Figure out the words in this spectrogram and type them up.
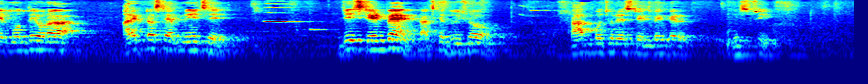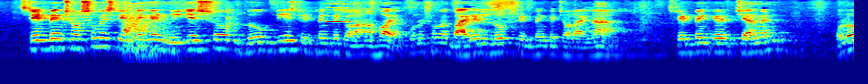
এর মধ্যে ওরা আরেকটা স্টেপ নিয়েছে। যে স্টেট ব্যাংক আজকে দুইশো সাত বছরের স্টেট ব্যাংকের হিস্ট্রি স্টেট ব্যাংক সবসময় স্টেট ব্যাংকের নিজস্ব লোক দিয়ে স্টেট ব্যাংকে চালানো হয়। কোনো সময় বাইরের লোক স্টেট ব্যাংকে চলায় না। স্টেট ব্যাংকের চেয়ারম্যান হলো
